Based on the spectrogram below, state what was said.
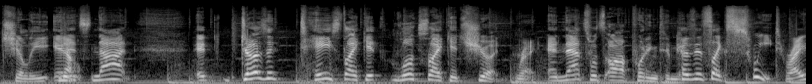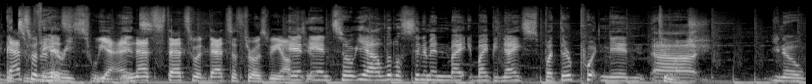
chili, and No. it's not. It doesn't taste like it looks like it should. Right. And that's what's off putting to me. Because it's like sweet, right? That's what It's what it very sweet. Yeah, and It's- that's that's what that's what throws me off and too. and so yeah, a little cinnamon might might be nice, but they're putting in uh, much. You know,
